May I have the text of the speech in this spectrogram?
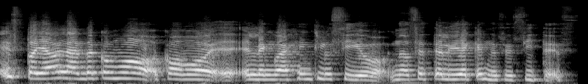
Estoy hablando como, como eh, el lenguaje inclusivo. No se te olvide que necesites.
